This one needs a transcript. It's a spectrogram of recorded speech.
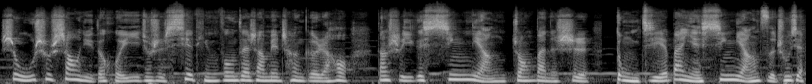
是无数少女的回忆。就是谢霆锋在上面唱歌，然后当时一个新娘装扮的是董洁扮演新娘子出现。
